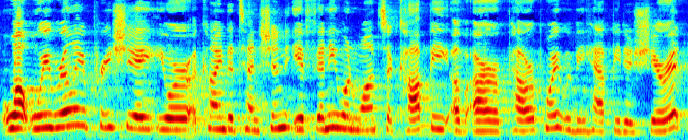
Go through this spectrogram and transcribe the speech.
Well, we really appreciate your kind attention. If anyone wants a copy of our PowerPoint, we'd be happy to share it.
